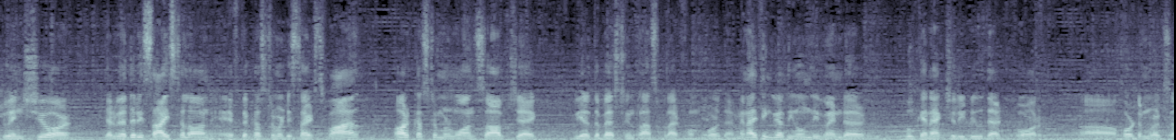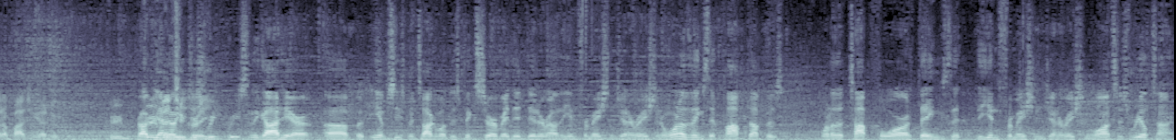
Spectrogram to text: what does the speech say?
to ensure that whether it's Isilon, if the customer decides file, or customer wants object, we are the best in class platform for them. And I think we are the only vendor who can actually do that for uh, Hortonworks or Apache Hadoop. Rob, I know you just re recently got here, uh, but EMC's been talking about this big survey they did around the information generation, and one of the things that popped up is one of the top four things that the information generation wants is real time.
